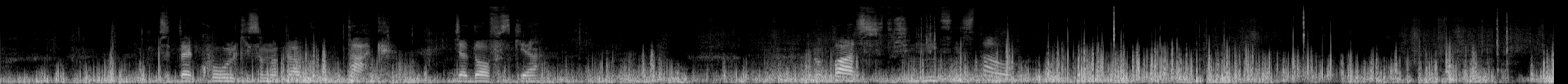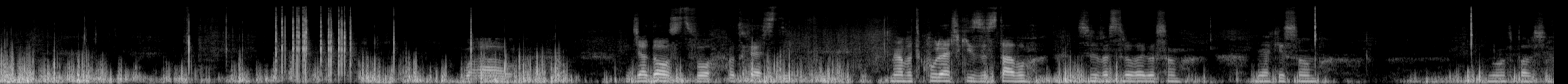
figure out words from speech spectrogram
Czy te kulki są naprawdę tak dziadowskie? No patrzcie, tu się nic nie stało. Wow. Dziadostwo od Hesti. Nawet kuleczki z zestawu sylwestrowego są. Jakie są? No odpal się.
